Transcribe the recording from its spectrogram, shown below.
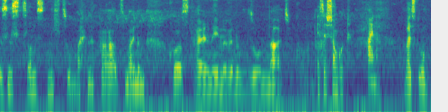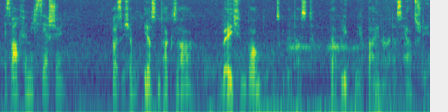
Es ist sonst nicht so meine Art, meinen Kursteilnehmerinnen so nahe zu kommen. Es ist schon gut, Rainer. Weißt du, Es war auch für mich sehr schön. als ich am ersten Tag sah, welchen Baum du ausgewählt hast, da blieb mir beinahe das Herz stehen.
